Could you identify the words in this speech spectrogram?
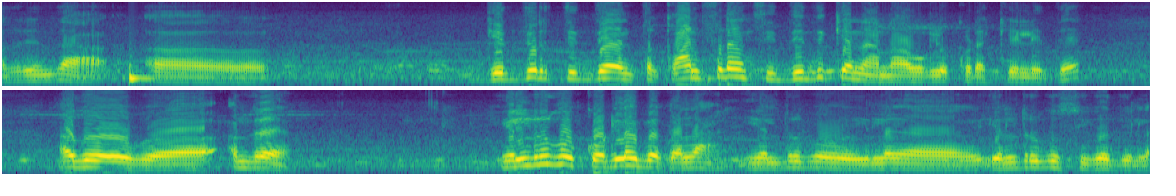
ಅದರಿಂದ ಗೆದ್ದಿರ್ತಿದ್ದೆ ಅಂತ ಕಾನ್ಫಿಡೆನ್ಸ್ ಇದ್ದಿದ್ದಕ್ಕೆ ನಾನು ಆವಾಗಲೂ ಕೂಡ ಕೇಳಿದ್ದೆ. ಅದು ಅಂದರೆ ಎಲ್ರಿಗೂ ಕೊಡಲೇಬೇಕಲ್ಲ? ಎಲ್ರಿಗೂ ಇಲ್ಲ, ಎಲ್ರಿಗೂ ಸಿಗೋದಿಲ್ಲ.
